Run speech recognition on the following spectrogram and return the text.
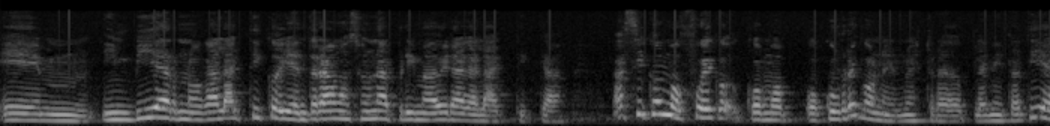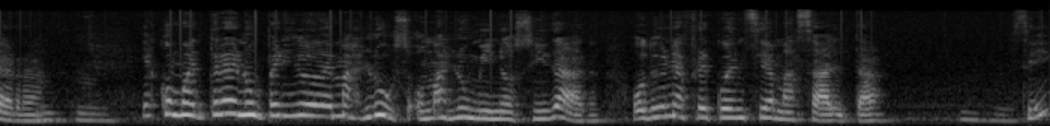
em, invierno galáctico y entráramos en una primavera galáctica. Así como fue, como ocurre con nuestro planeta Tierra. Es como entrar en un periodo de más luz o más luminosidad o de una frecuencia más alta. ¿Sí?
